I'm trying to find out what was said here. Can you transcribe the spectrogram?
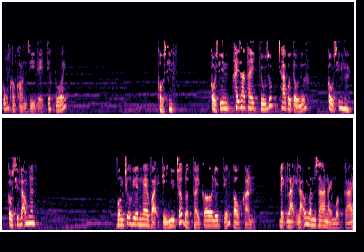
cũng không còn gì để tiếc nuối. Cầu xin, cầu xin hãy ra tay cứu giúp cha của tiểu nữ, cầu xin người, cầu xin lão nhân. Vương Chữ Huyên nghe vậy thì như chớp được thời cơ lên tiếng cầu khẩn, định lại lão nhân gia này một cái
